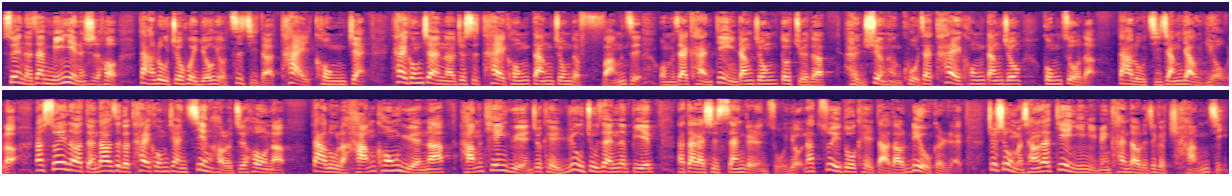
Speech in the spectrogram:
所以呢，在明年的时候，大陆就会拥有自己的太空站。太空站呢，就是太空当中的房子。我们在看电影当中都觉得很炫很酷，在太空当中工作的大陆即将要有了。那所以呢，等到这个太空站建好了之后呢，大陆的航空员呢、航天员就可以入住在那边，那大概是三个人左右，那最多可以达到六个人，就是我们常在电影里面看到的这个场景。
